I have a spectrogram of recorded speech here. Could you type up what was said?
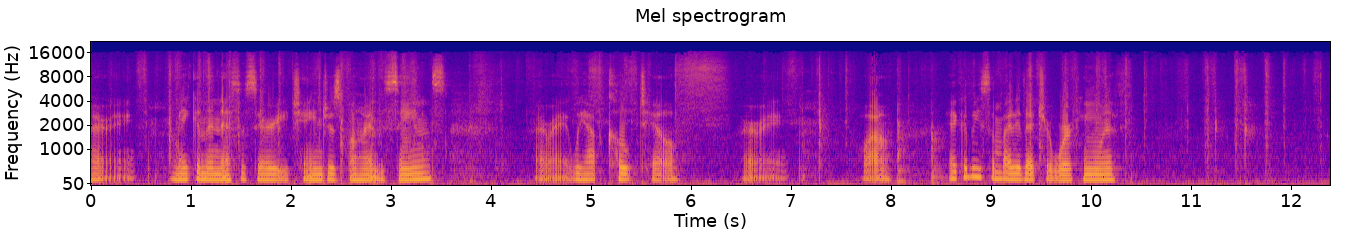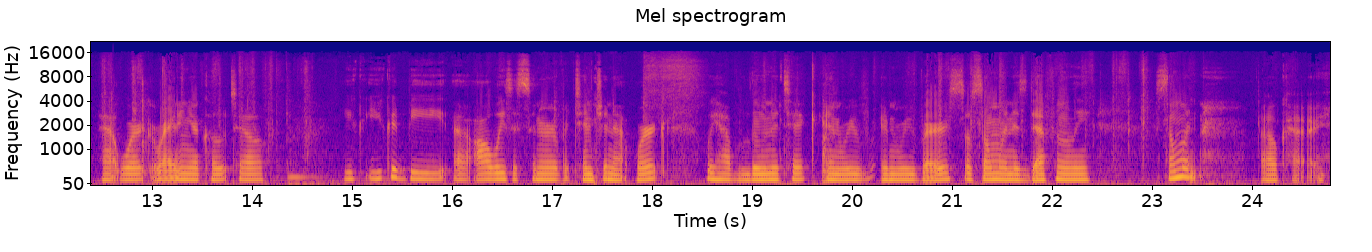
All right, making the necessary changes behind the scenes. All right, we have coattail. All right, wow. It could be somebody that you're working with at work, riding your coattail. You, you could be uh, always a center of attention at work. We have lunatic in, re- in reverse. So someone is definitely, someone, okay.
